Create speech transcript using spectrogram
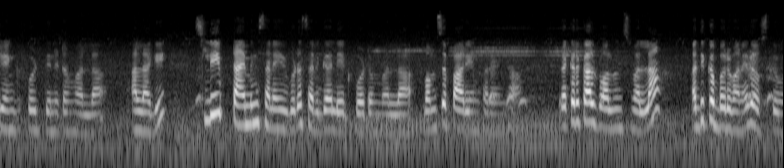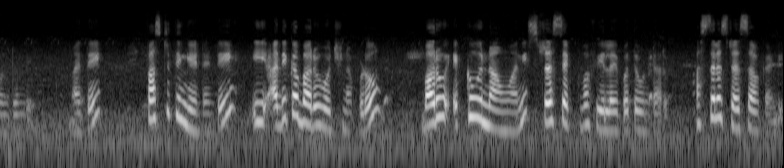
జంక్ ఫుడ్ తినటం వల్ల అలాగే స్లీప్ టైమింగ్స్ అనేవి కూడా సరిగ్గా లేకపోవటం వల్ల వంశపారంపరంగా రకరకాల ప్రాబ్లమ్స్ వల్ల అధిక బరువు అనేది వస్తూ ఉంటుంది. అయితే ఫస్ట్ థింగ్ ఏంటంటే ఈ అధిక బరువు వచ్చినప్పుడు బరువు ఎక్కువ ఉన్నాము అని స్ట్రెస్ ఎక్కువ ఫీల్ అయిపోతూ ఉంటారు. అస్సలు స్ట్రెస్ అవ్వకండి.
